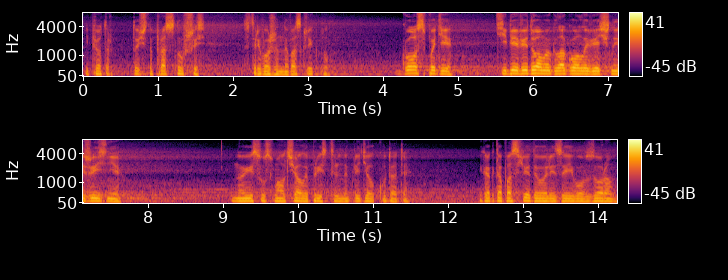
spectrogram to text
И Петр, точно проснувшись, встревоженно воскликнул. «Господи, Тебе ведомы глаголы вечной жизни!» Но Иисус молчал и пристально глядел куда-то. И когда последовали за его взором,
